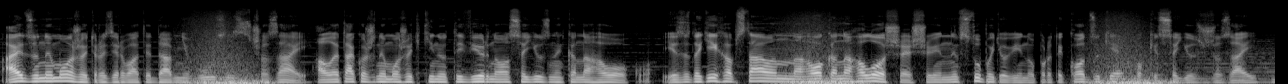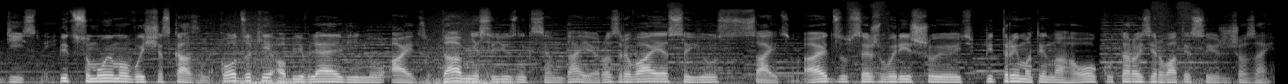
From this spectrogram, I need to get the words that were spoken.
Айдзу не можуть розірвати давні вузи з Чозай, але також не можуть кинути вірного союзника Нагаоку. І за таких обставин Нагаока наголошує, що він не вступить у війну проти Кодзуки, поки союз з Джозай дійсний. Підсумуємо вище сказане. Кодзуки об'являє війну Айдзу. Давній союзник Сендай розриває союз з Айдзу. Айдзу все ж вирішують підтримати Нагаоку та розірвати союз з Джозай.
